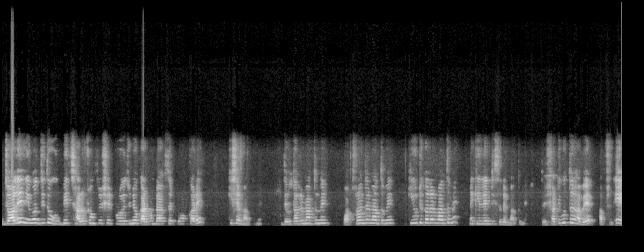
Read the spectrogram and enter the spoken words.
জলে নিমজ্জিত উদ্ভিদ সালোক সংশ্লেষের প্রয়োজনীয় কার্বন ডাইঅক্সাইড গ্রহণ করে কিসের মাধ্যমে? দেহতলের মাধ্যমে, পত্ররন্ধ্রের মাধ্যমে, কিউটিকলের মাধ্যমে নাকি লেন্টিসেলের মাধ্যমে? তো সঠিক উত্তর হবে অপশন এ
